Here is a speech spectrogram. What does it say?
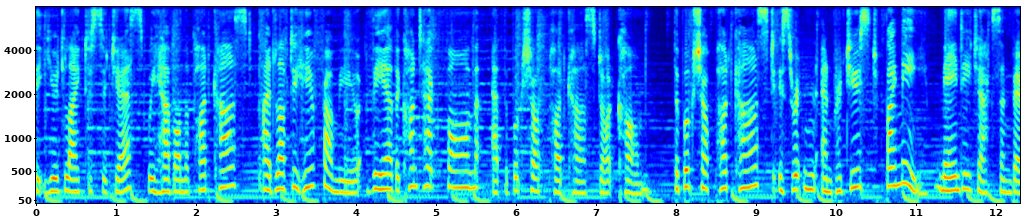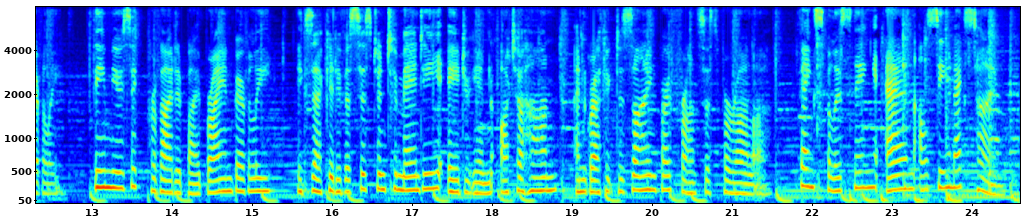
that you'd like to suggest we have on the podcast, I'd love to hear from you via the contact form at thebookshoppodcast.com. The Bookshop Podcast is written and produced by me, Mandy Jackson Beverly. Theme music provided by Brian Beverly, executive assistant to Mandy, Adrian Otterhan, and graphic design by Francis Farala. Thanks for listening, and I'll see you next time.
